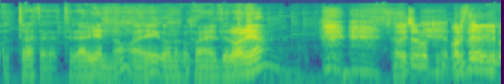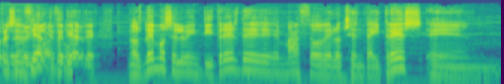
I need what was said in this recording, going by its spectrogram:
Ostras, estaría bien, ¿no? Ahí, con, con el DeLorean. ¿Sabes? Entre el Vamos a 83 hacer y el el presencial, 84. efectivamente. Nos vemos el 23 de marzo del 83 en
